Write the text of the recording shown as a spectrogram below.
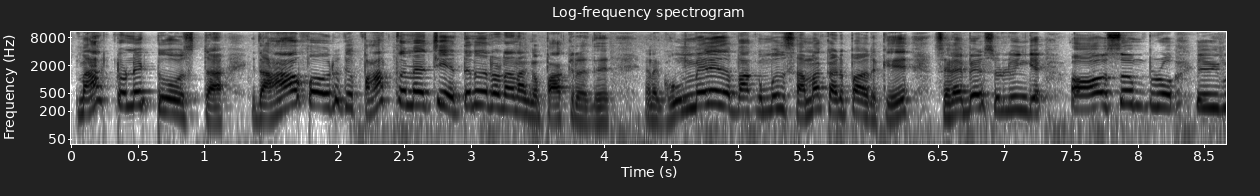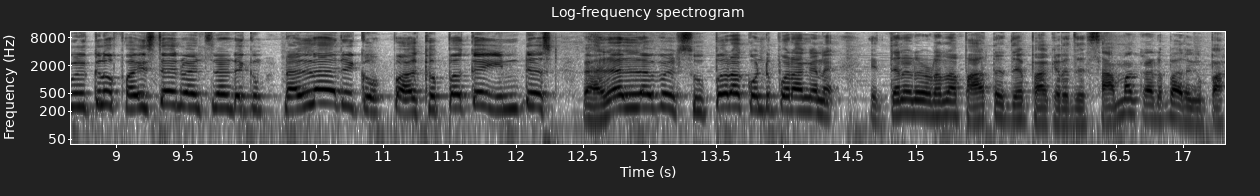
ஸ்மாக் டோனே டூ. ஹவர்ஸ்டா இது ஆஃப் ஹவருக்கு பார்த்த மேட்ச்சு எத்தனை தடவை நாங்கள் பார்க்குறது? எனக்கு உண்மையிலே இதை பார்க்கும்போது செம கடுப்பாக இருக்குது சில பேர் சொல்லுவீங்க ஆசம் ப்ரோ இவங்களுக்குலாம் ஃபைவ் ஸ்டார் மேட்ச் நடக்கும் நல்லா இருக்கும். பார்க்க பார்க்க இன்ட்ரெஸ்ட் வேற லெவல் சூப்பராக கொண்டு போகிறாங்கன்னு எத்தனை தடவை தான் பார்த்ததே பார்க்குறது. செம கடுப்பாக இருக்குப்பா.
